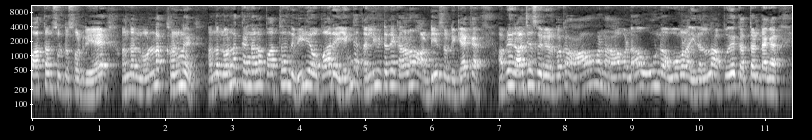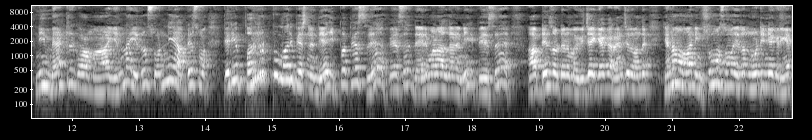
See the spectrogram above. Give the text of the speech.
பார்த்தான்னு சொல்லிட்டு சொல்றியே அந்த நொல்ல கண்ணு அந்த நொல்ல கண்ணால பார்த்து அந்த வீடியோவை பாரு எங்க தள்ளி விட்டதே காணோம் அப்படின்னு சொல்லிட்டு கேட்க அப்படியே ராஜேஸ்வரி ஒரு பக்கம் ஆவணா ஆவணா ஊனா ஓவனா. இதெல்லாம் அப்போவே கத்தான்ட்டாங்க. நீ மேட்ருக்கு வாமா என்ன ஏதோ சொன்னியே. அப்படியே சும்மா பெரிய பருப்பு மாதிரி பேசினே இப்போ பேசு. பேசு. தைரியமான தானே நீ. பேசு. அப்படின்னு சொல்லிட்டு நம்ம விஜய் கேட்க ரஞ்சித் வந்து என்னமாமா நீங்க சும்மா சும்மா ஏதோ நோட்டினே இருக்கிறீங்க.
